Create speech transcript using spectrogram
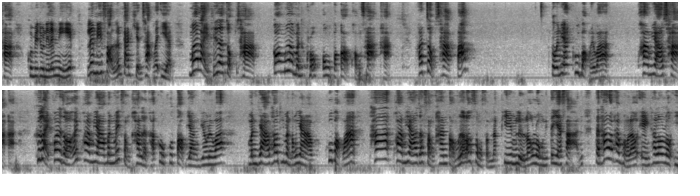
ฉาก คุณไปดูในเล่มนี้ เล่มนี้สอนเรื่องการเขียนฉากละเอียด เมื่อไหร่ที่จะจบฉาก ก็เมื่อมันครบองค์ประกอบของฉากค่ะพอจบฉากปั๊บตัวเนี้ยครูบอกเลยว่า ความยาวฉากอะคือหลายคนอาจจะบอกเอ้ยความยาวมันไม่สำคัญเหรอคะครูครูตอบอย่างเดียวเลยว่า มันยาวเท่าที่มันต้องยาวครูบอกว่าถ้าความยาวจะสำคัญต่อเมื่อเราส่งสำนักพิมพ์หรือเราลงนิตยสาร แต่ถ้าเราทำของเราเองถ้าเราลงอี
